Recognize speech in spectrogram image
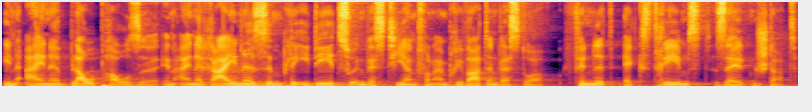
in eine Blaupause, in eine reine, simple Idee zu investieren von einem Privatinvestor, findet extremst selten statt.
